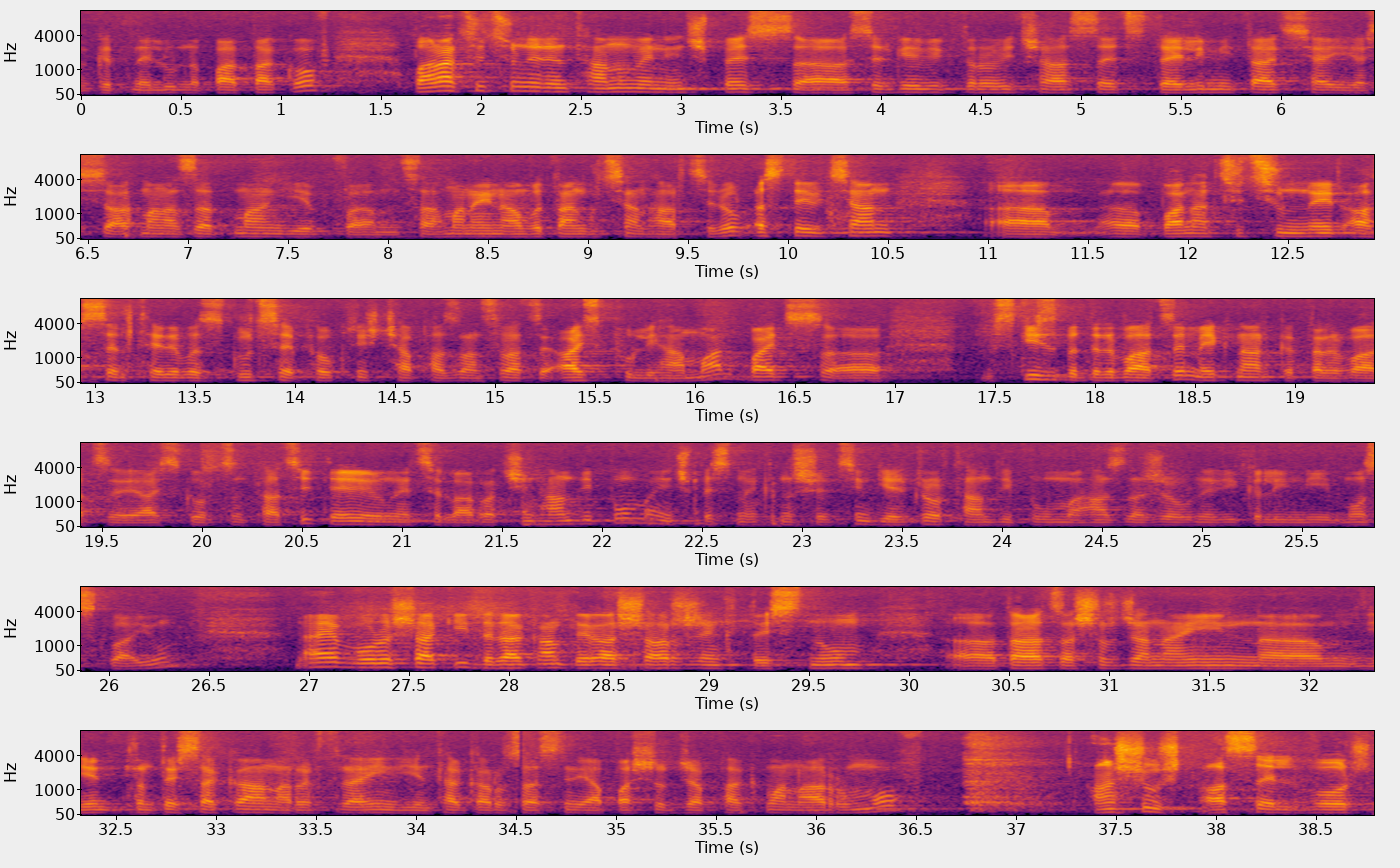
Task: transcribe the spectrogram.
գտնելու նպատակով բանակցություններ ընթանում են ինչպես Սերգեյ Վիկտորովիչը ասաց դելիմիտացիայի, սահմանազատման եւ սահմանային անվտանգության հարցերով ըստ էության բանակցություններ ասել թերևս գուցե փոքրինչ չափազանցված է այս փուլի համար, բայց սկիզբը դրված է, մեկնարկը տրված է այս գործընթացի, տեղի ունեցել առաջին հանդիպումը, ինչպես մենք նշեցինք, երկրորդ հանդիպումը հանձնաժողովների կլինի Մոսկվայում։ Նաև որոշակի դրական տեղաշարժ ենք տեսնում տարածաշրջանային տնտեսական առևտրային ենթակառուցվածքների ապաշրջափակման առումով անշուշտ ասել, որ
